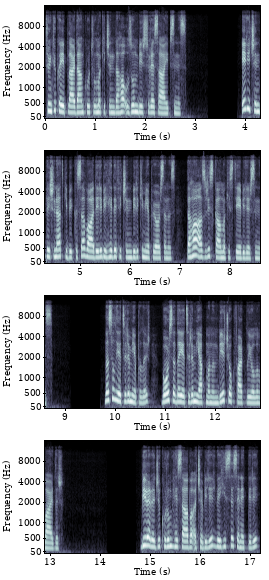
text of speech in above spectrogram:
Çünkü kayıplardan kurtulmak için daha uzun bir süre sahipsiniz. Ev için peşinat gibi kısa vadeli bir hedef için birikim yapıyorsanız, daha az risk almak isteyebilirsiniz. Nasıl yatırım yapılır? Borsada yatırım yapmanın birçok farklı yolu vardır. Bir aracı kurum hesabı açabilir ve hisse senetleri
